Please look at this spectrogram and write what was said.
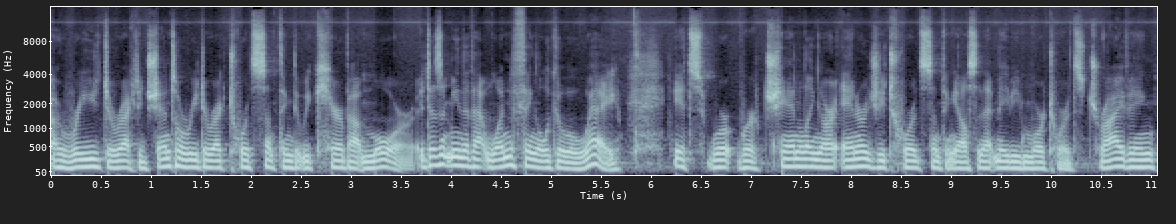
a, redirect, a gentle redirect towards something that we care about more. It doesn't mean that that one thing will go away. It's we're, we're channeling our energy towards something else, and that may be more towards driving,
